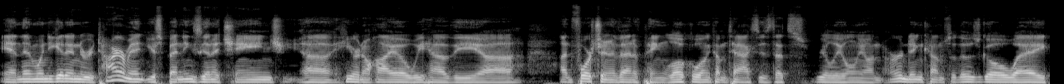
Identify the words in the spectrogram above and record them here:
And then when you get into retirement, your spending is going to change. Uh, here in Ohio, we have the uh, unfortunate event of paying local income taxes. That's really only on earned income, so those go away.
